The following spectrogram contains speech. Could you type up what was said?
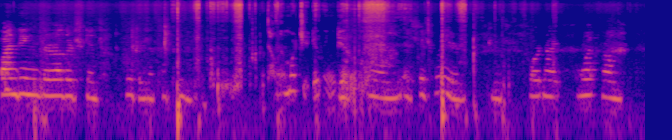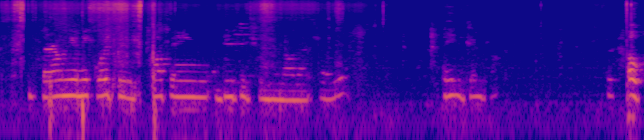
finding their other skins. Ooh, there's a tycoon. tell them what you're doing, dude. and it's just weird. Fortnite went from their own unique way to copying DC skins and all that. So yeah, Oh,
